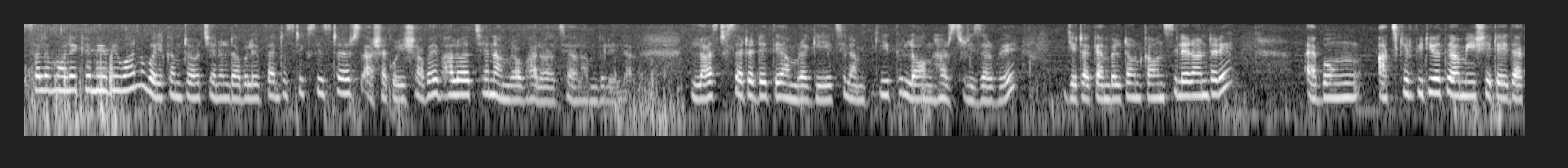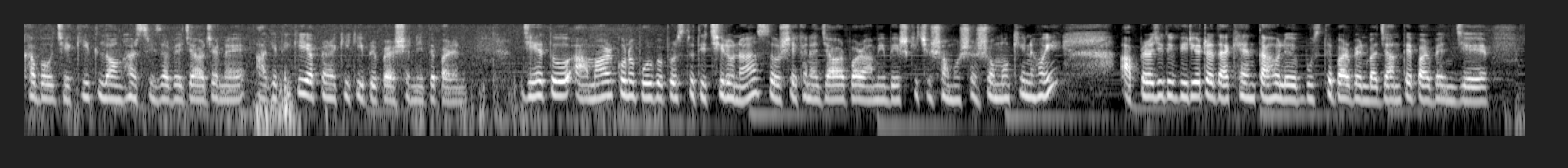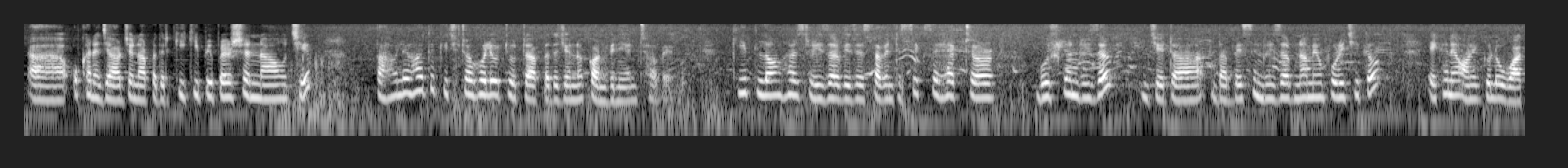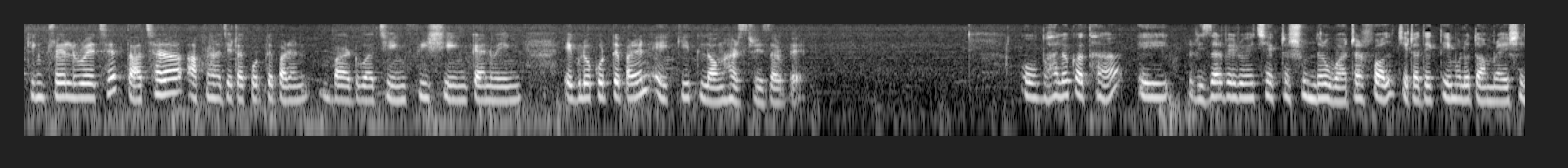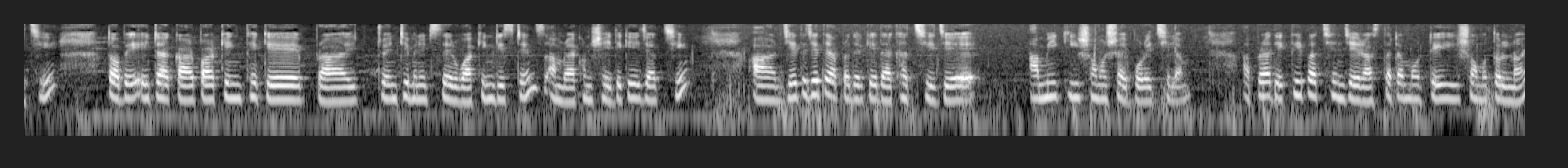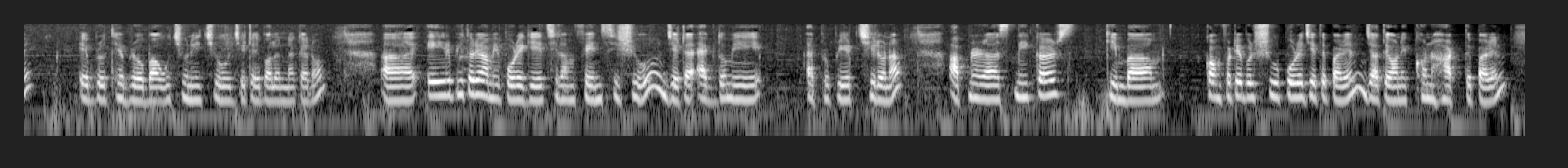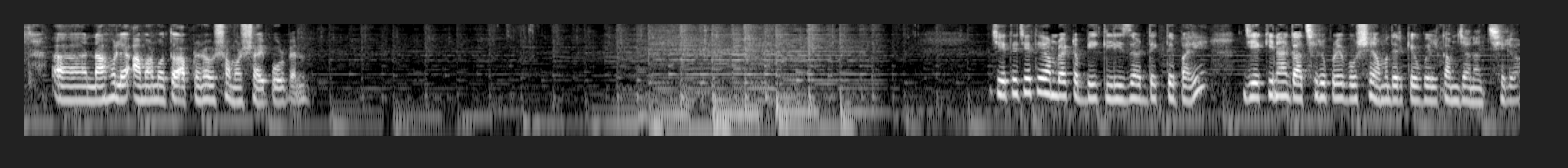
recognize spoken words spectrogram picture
আসসালামু আলাইকুম everyone, welcome to our channel double A fantastic sisters. আশা করি সবাই ভালো আছেন, আমরাও ভালো আছি, আলহামদুলিল্লাহ। লাস্ট স্যাটারডেতে আমরা গিয়েছিলাম কিথ লং হার্স রিজার্ভে, যেটা ক্যাম্বেলটাউন কাউন্সিলের আন্ডারে। এবং আজকের ভিডিওতে আমি সেটাই দেখাবো যে কিথ লং হার্স রিজার্ভে যাওয়ার জন্য আগে থেকেই আপনারা কী কী প্রিপারেশন নিতে পারেন। যেহেতু আমার কোনো পূর্ব প্রস্তুতি ছিল না সো সেখানে যাওয়ার পর আমি বেশ কিছু সমস্যার সম্মুখীন হই। আপনারা যদি ভিডিওটা দেখেন, তাহলে বুঝতে পারবেন বা জানতে পারবেন যে ওখানে যাওয়ার জন্য আপনাদের কী কী প্রিপারেশন নেওয়া উচিত। তাহলে হয়তো কিছুটা হলেও টুরটা আপনাদের জন্য কনভিনিয়েন্ট হবে। Keith Longhurst reserve is a seventy six hectare bushland reserve যেটা দ্য বেসিন রিজার্ভ নামেও পরিচিত। এখানে অনেকগুলো ওয়াকিং ট্রেল রয়েছে। তাছাড়া আপনারা যেটা করতে পারেন বার্ড ওয়াচিং ফিশিং ক্যানোয়িং এগুলো করতে পারেন এই কিথ লংহার্স রিজার্ভে ও, ভালো কথা। এই রিজার্ভে রয়েছে একটা সুন্দর ওয়াটারফল যেটা দেখতেই মূলত আমরা এসেছি। তবে এটা কার পার্কিং থেকে প্রায় টোয়েন্টি মিনিটসের ওয়াকিং ডিস্টেন্স আমরা এখন সেই দিকেই যাচ্ছি। আর যেতে যেতে আপনাদেরকে দেখাচ্ছি যে আমি কি সমস্যায় পড়েছিলাম। আপনারা দেখতেই পাচ্ছেন যে রাস্তাটা মোটেই সমতল নয়, এবড়ো থেবড়ো বা উঁচু নিচু যেটাই বলেন না কেন। এর ভিতরে আমি পড়ে গিয়েছিলাম ফেন্সি শু, যেটা একদমই অ্যাপ্রোপ্রিয়েট ছিল না। আপনারা স্নিকার্স কিংবা কমফোর্টেবল শু পরে যেতে পারেন, যাতে অনেকক্ষণ হাঁটতে পারেন। না হলে আমার মতো আপনারাও সমস্যায় পড়বেন। যেতে যেতে আমরা একটা বিগ লিজার দেখতে পাই, যে কিনা গাছের উপরে বসে আমাদেরকে ওয়েলকাম জানাচ্ছিল।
